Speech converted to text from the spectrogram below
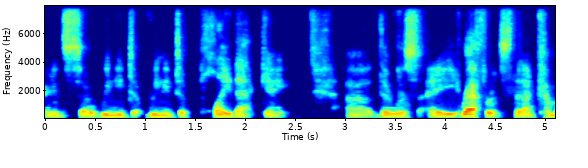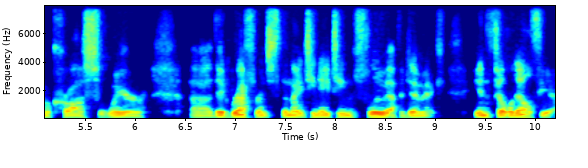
and so we need to we need to play that game. Uh, there was a reference that I'd come across where uh, they'd referenced the 1918 flu epidemic in Philadelphia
